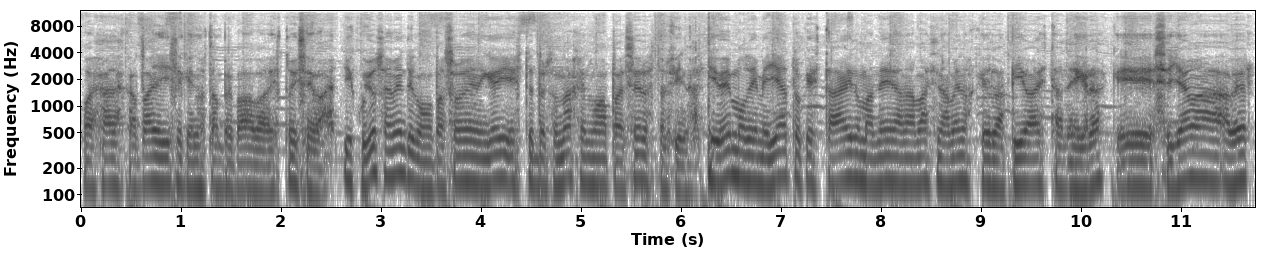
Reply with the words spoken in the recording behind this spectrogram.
dejar de escapar y dice que no están preparados para esto y se va. Y curiosamente como pasó en Gay, este personaje no va a aparecer hasta el final. Y vemos de inmediato que esta Iron Man era nada más y nada menos que la piba esta negra que se llama, a ver,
